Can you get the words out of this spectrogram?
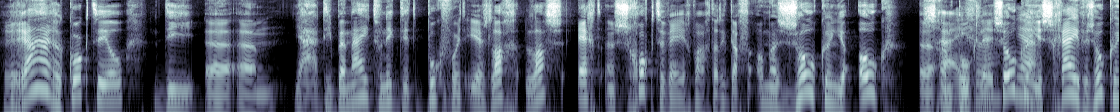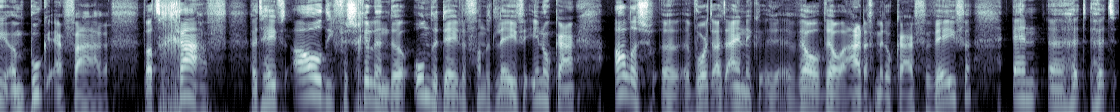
rare cocktail die, uh, um, ja, die bij mij toen ik dit boek voor het eerst lag, las echt een schok teweeg bracht. Dat ik dacht van, oh, maar zo kun je ook uh, een boek lezen. Zo kun ja. je schrijven, zo kun je een boek ervaren. Wat gaaf. Het heeft al die verschillende onderdelen van het leven in elkaar. Alles uh, wordt uiteindelijk uh, wel, wel aardig met elkaar verweven. En het, het,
